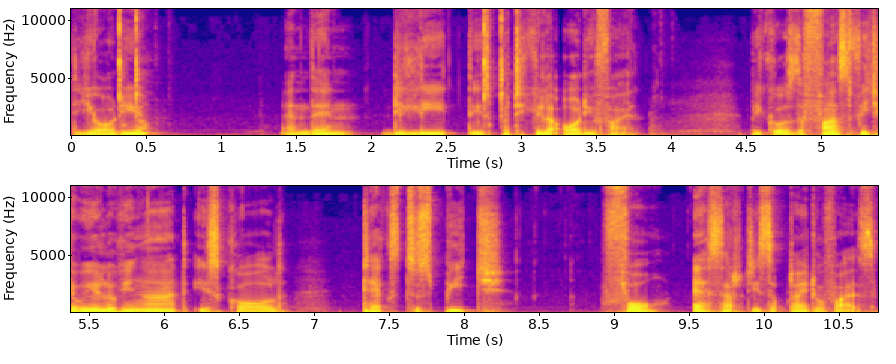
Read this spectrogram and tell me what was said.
the audio and then delete this particular audio file. Because the first feature we are looking at is called text to speech for SRT subtitle files.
